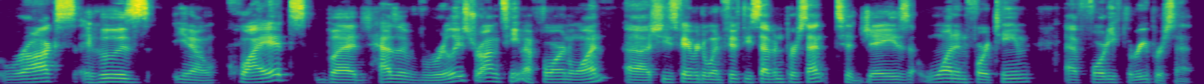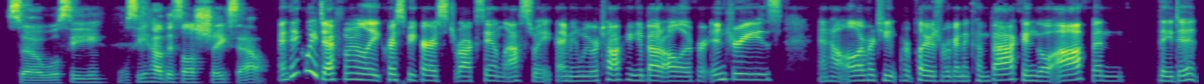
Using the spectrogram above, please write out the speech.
Rocks, who is you know, quiet, but has a really strong team at four and one. Uh, she's favored to win 57% to Jay's one and four team at 43%. So we'll see, we'll see how this all shakes out. I think we definitely crispy cursed Roxanne last week. I mean, we were talking about all of her injuries and how all of her team, her players were going to come back and go off, and they did.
